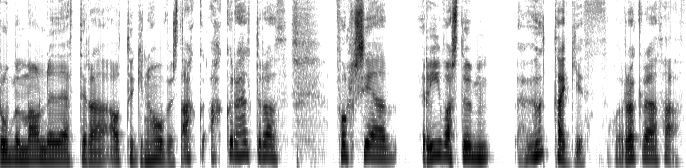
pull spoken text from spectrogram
rúmum mánuði eftir að átökinu hófist. Ak akkur heldur að fólk sé að rífast um hugtakið og rökraða það?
